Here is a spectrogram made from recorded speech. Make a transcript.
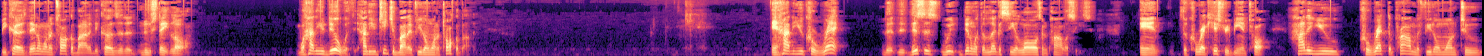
because they don't want to talk about it because of the new state law. Well, how do you deal with it? How do you teach about it if you don't want to talk about it? And how do you correct the, the this is we're dealing with the legacy of laws and policies and the correct history being taught. How do you correct the problem if you don't want to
